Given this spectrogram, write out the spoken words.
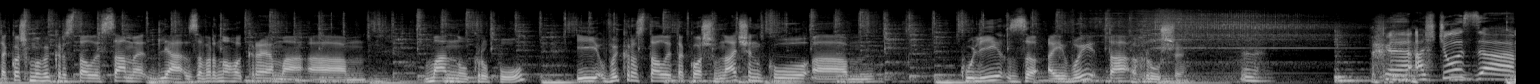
Також ми використали саме для заварного крема а, манну крупу. І використали також в начинку а, кулі з айви та груші. Е, А що за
